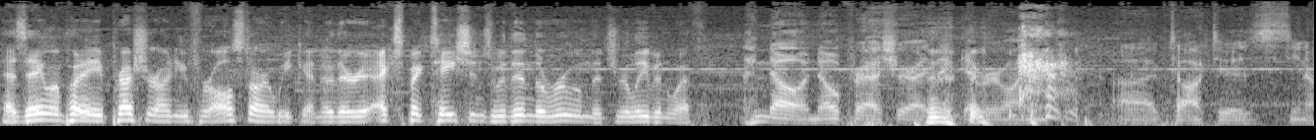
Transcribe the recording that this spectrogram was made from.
Has anyone put any pressure on you for All Star Weekend? Are there expectations within the room that you're leaving with? no, no pressure. I think everyone uh, I've talked to has, you know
